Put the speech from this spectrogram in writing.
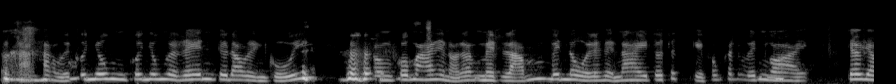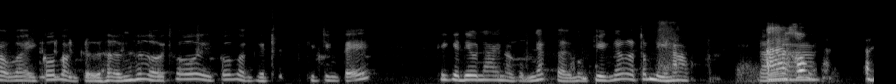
nó khác hẳn với cô Nhung. Cô Nhung là rên từ đầu đến cuối còn cô Mai thì nói là mệt lắm bên nội là thế này tôi thích cái phong cách bên ngoài. Cho dầu vậy cô vẫn cứ hớn hở thôi cô vẫn cứ thích cái chuyện tế. Thì cái điều này nó cũng nhắc tới một chuyện rất là tâm lý học. Đó À là không,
